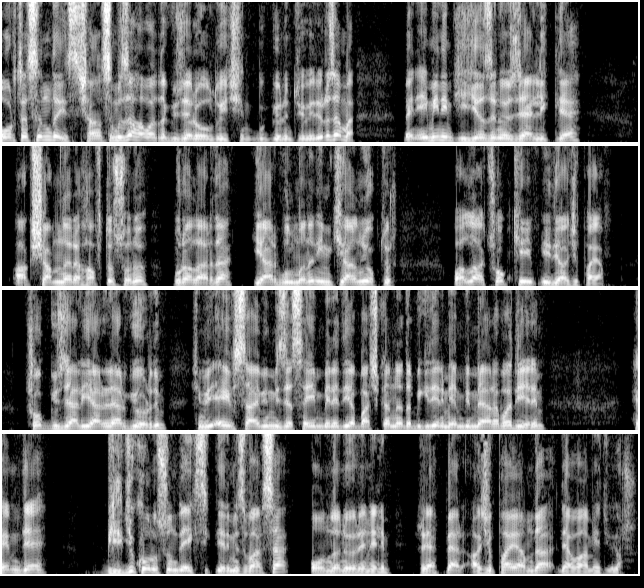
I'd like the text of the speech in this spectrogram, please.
ortasındayız. Şansımıza havada güzel olduğu için bu görüntüyü veriyoruz ama ben eminim ki yazın özellikle akşamları hafta sonu buralarda yer bulmanın imkanı yoktur. Vallahi çok keyifliydi Hacı Payam. Çok güzel yerler gördüm. Şimdi ev sahibimize Sayın Belediye Başkanı'na da bir gidelim. Hem bir merhaba diyelim. Hem de bilgi konusunda eksiklerimiz varsa ondan öğrenelim. Rehber Acı Payam'da devam ediyor.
